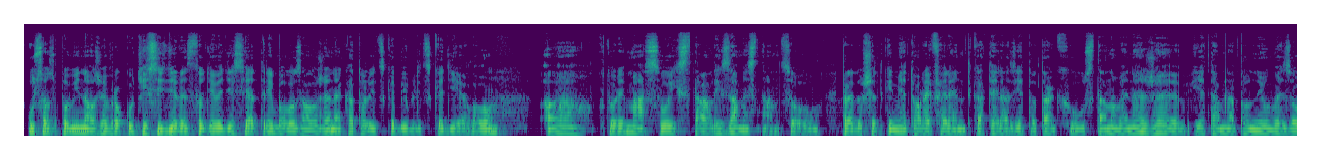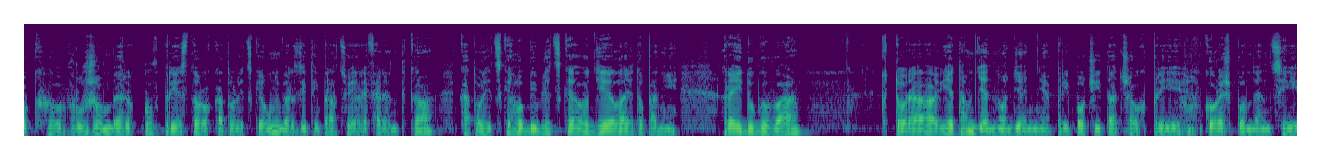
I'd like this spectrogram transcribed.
Už som spomínal, že v roku 1993 bolo založené katolické biblické dielo, a, ktoré má svojich stálych zamestnancov. Predovšetkým je to referentka, teraz je to tak ustanovené, že je tam na plný úvezok v Ružomberku v priestoroch Katolíckej univerzity pracuje referentka katolického biblického diela, je to pani Rejdugová ktorá je tam dennodenne pri počítačoch, pri korešpondencii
